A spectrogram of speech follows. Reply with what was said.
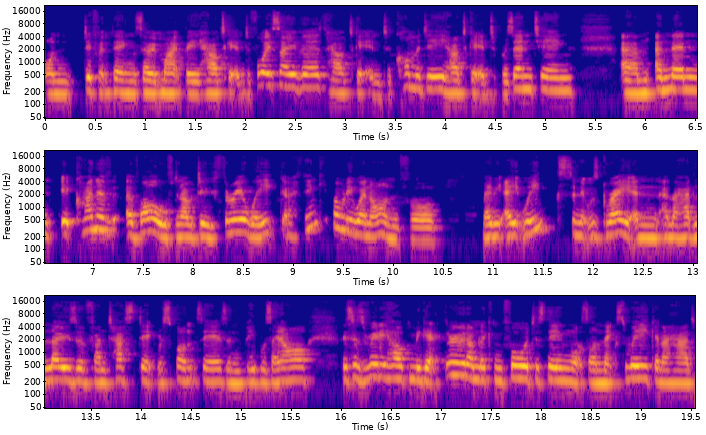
on different things. So it might be how to get into voiceovers how to get into comedy how to get into presenting. Um, and then it kind of evolved and i would do three a week. And i think it probably went on for maybe eight weeks and it was great. And, and i had loads of fantastic responses and people saying oh this is really helping me get through it i'm looking forward to seeing what's on next week. And i had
